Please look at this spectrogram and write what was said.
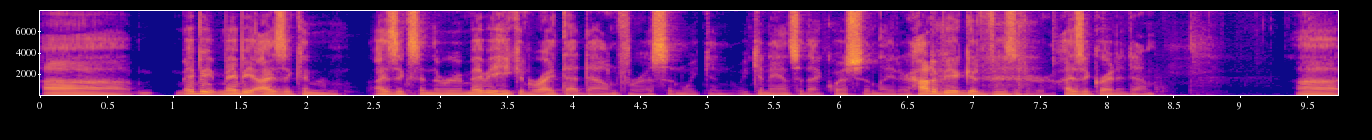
uh, maybe maybe Isaac can Isaac's in the room. Maybe he can write that down for us, and we can we can answer that question later. How to be a good visitor? Isaac, write it down. Uh,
